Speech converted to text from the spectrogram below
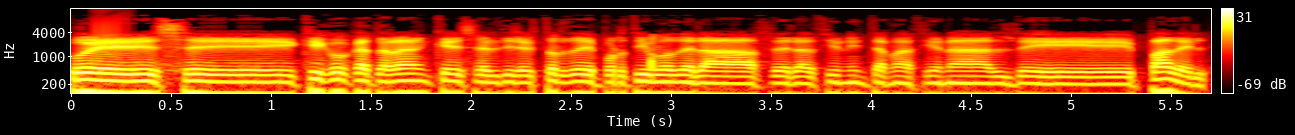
pues eh, Keiko Catalán, que es el director deportivo de la Federación Internacional de Padel.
